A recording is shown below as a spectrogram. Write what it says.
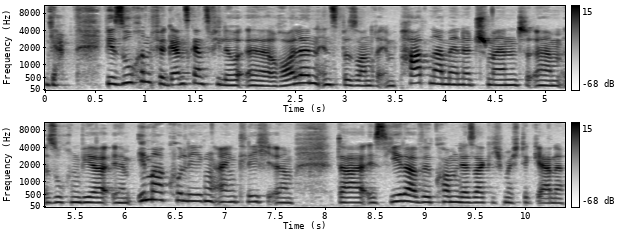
Ja, wir suchen für ganz, ganz viele äh, Rollen, insbesondere im Partnermanagement, ähm, suchen wir ähm, immer Kollegen eigentlich. Ähm, da ist jeder willkommen, der sagt, ich möchte gerne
